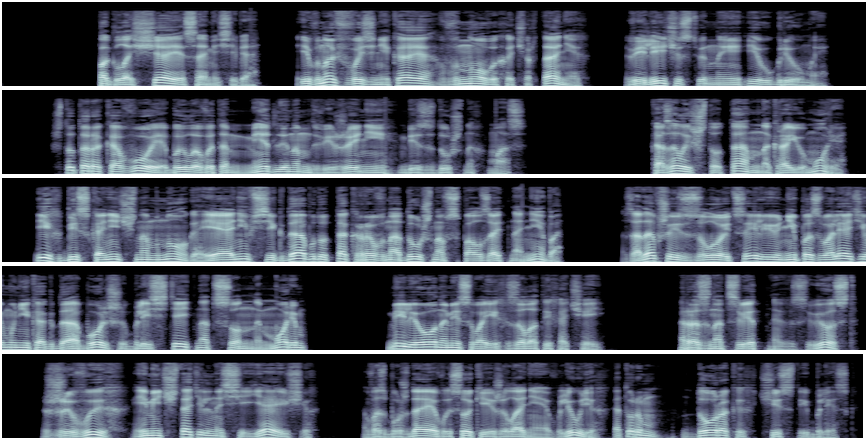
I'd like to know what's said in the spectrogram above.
поглощая сами себя и вновь возникая в новых очертаниях, величественные и угрюмые. Что-то роковое было в этом медленном движении бездушных масс. Казалось, что там, на краю моря, их бесконечно много, и они всегда будут так равнодушно всползать на небо, задавшись злой целью не позволять ему никогда больше блестеть над сонным морем миллионами своих золотых очей, разноцветных звезд, живых и мечтательно сияющих, возбуждая высокие желания в людях, которым дорог их чистый блеск.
